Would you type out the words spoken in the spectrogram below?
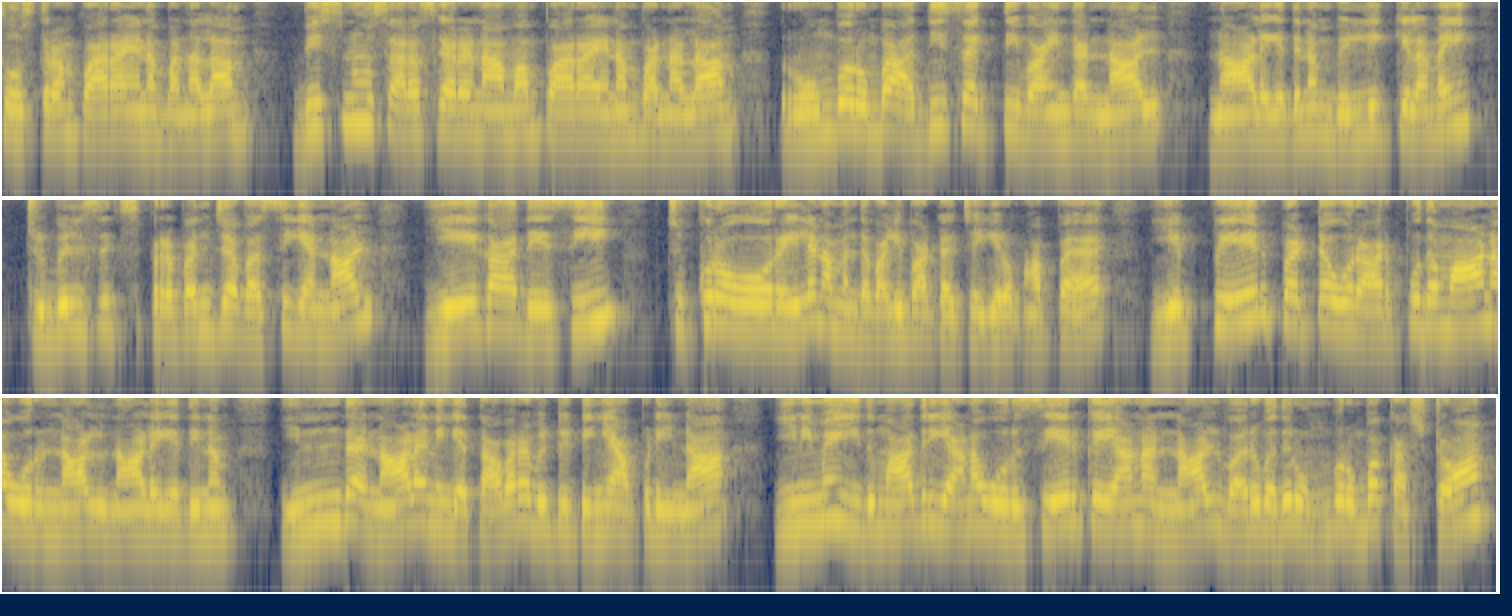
சோஸ்திரம் பாராயணம் பண்ணலாம். விஷ்ணு சரஸ்கர நாமம் பாராயணம் பண்ணலாம். ரொம்ப ரொம்ப அதிசக்தி வாய்ந்த நாள். நாளைய தினம் வெள்ளிக்கிழமை ட்ரிபிள் சிக்ஸ் பிரபஞ்ச வசிய நாள். ஏகாதேசி சுக்கர ஓரையில் நம்ம இந்த வழிபாட்டை செய்கிறோம். அப்போ எப்பேற்பட்ட ஒரு அற்புதமான ஒரு நாள் நாளைய தினம். இந்த நாளை நீங்கள் தவற விட்டுட்டீங்க அப்படின்னா இனிமே இது மாதிரியான ஒரு சேர்க்கையான நாள் வருவது ரொம்ப ரொம்ப கஷ்டம்.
